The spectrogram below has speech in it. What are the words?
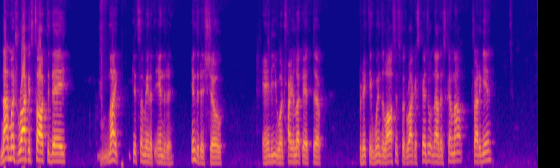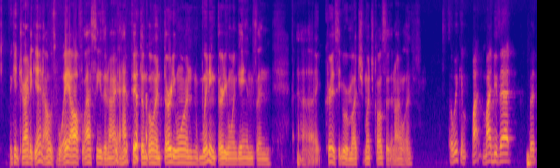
Not much Rockets talk today. Might get some in at the end of the end of this show. Andy, you want to try your luck at uh, predicting wins and losses for the Rockets schedule now that it's come out? Try it again. We can try it again. I was way off last season. I had picked them going 31, winning 31 games, and uh, Kris, you were much much closer than I was. So we can might, might do that. But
